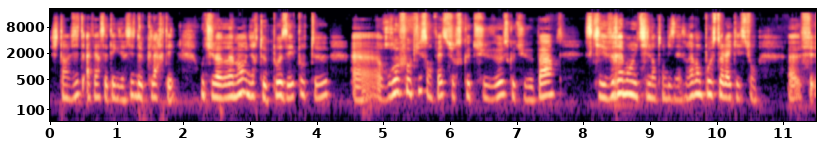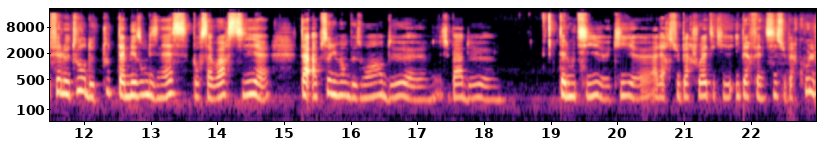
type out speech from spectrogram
je t'invite à faire cet exercice de clarté, où tu vas vraiment venir te poser pour te euh, refocus en fait sur ce que tu veux, ce que tu veux pas, ce qui est vraiment utile dans ton business. Vraiment pose-toi la question. Fais, fais, le tour de toute ta maison business pour savoir si tu as absolument besoin de, je sais pas, de tel outil euh, qui euh, a l'air super chouette et qui est hyper fancy, super cool,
